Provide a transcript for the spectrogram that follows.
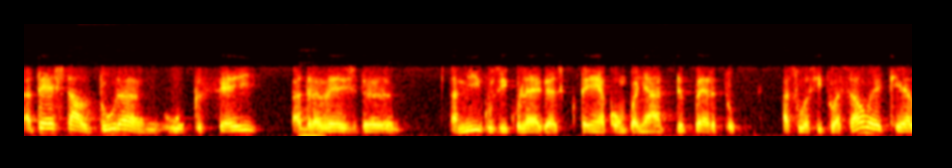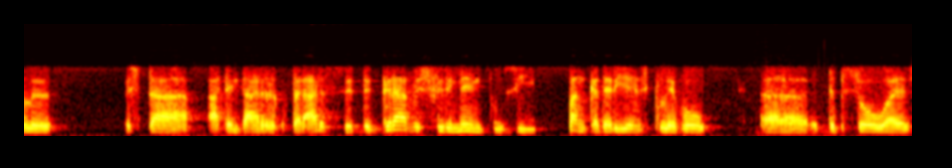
até esta altura, o que sei, através de amigos e colegas que têm acompanhado de perto a sua situação é que ele está a tentar recuperar-se de graves ferimentos e pancadarias que levou uh, de pessoas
